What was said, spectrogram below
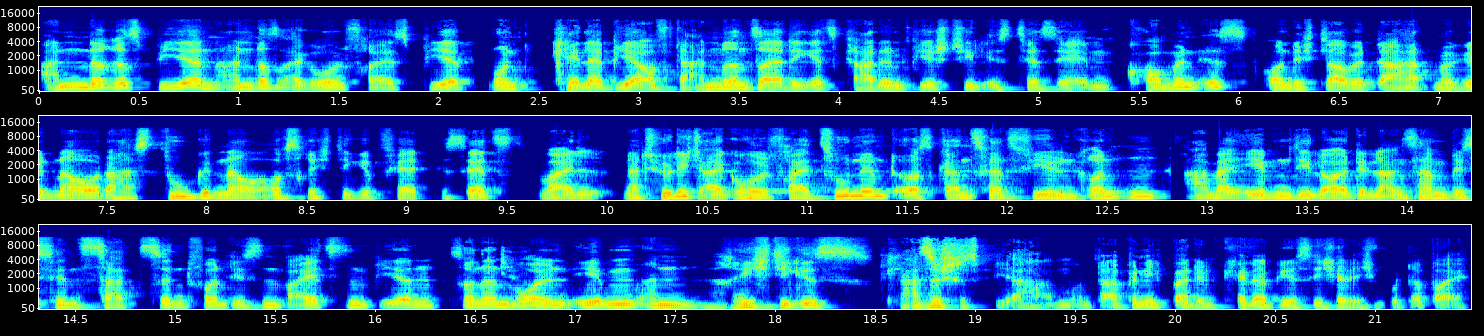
anderes Bier, ein anderes alkoholfreies Bier und Kellerbier auf der anderen Seite jetzt gerade im Bierstil ist, der sehr im Kommen ist. Und ich glaube, da hat man genau, oder hast du genau aufs richtige Pferd gesetzt, weil natürlich alkoholfrei zunimmt aus ganz, ganz vielen Gründen, aber eben die Leute langsam ein bisschen satt sind von diesen Weizenbieren, sondern wollen eben ein richtiges, klassisches Bier haben. Und da bin ich bei dem Kellerbier sicherlich gut dabei.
